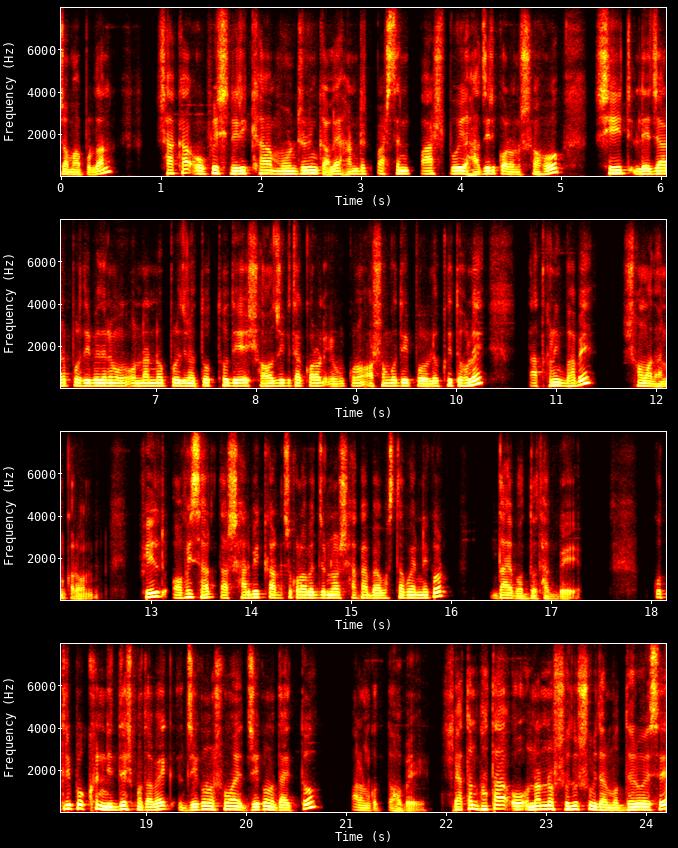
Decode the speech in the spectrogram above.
জমা প্রদান। শাখা অফিস নিরীক্ষা মনিটরিং কালে হান্ড্রেড পার্সেন্ট পাস বই হাজিরকরণ সহ শিট, লেজার প্রতিবেদন এবং অন্যান্য প্রয়োজনীয় তথ্য দিয়ে সহযোগিতাকরণ এবং কোনো অসঙ্গতি পরিলক্ষিত হলে তাৎক্ষণিকভাবে সমাধানকরণ ফিল্ড অফিসার তার সার্বিক কার্যকলাপের জন্য শাখা ব্যবস্থাপকের নিকট দায়বদ্ধ থাকবে। কর্তৃপক্ষের নির্দেশ মোতাবেক যে কোনো সময় যে কোনো দায়িত্ব পালন করতে হবে। বেতন ভাতা ও অন্যান্য সুযোগ সুবিধার মধ্যে রয়েছে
